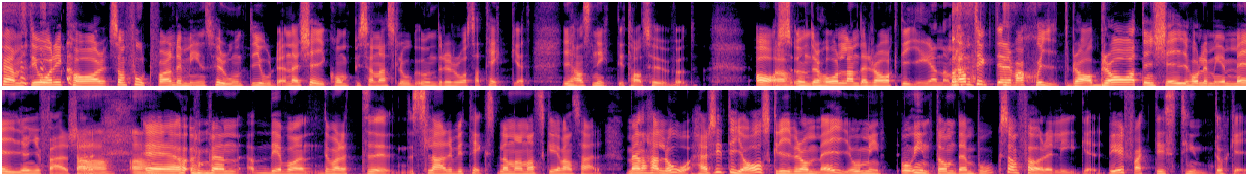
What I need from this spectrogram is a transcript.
50-årig kar som fortfarande minns hur ont det gjorde när tjejkompisarna slog under det rosa täcket i hans 90-talshuvud. Asunderhållande rakt igenom. Han tyckte det var skitbra. Bra att en tjej håller med mig ungefär så här. Ja, ja. Eh, men det var, en, det var ett eh, slarvig text. Bland annat skrev han så här. Men hallå, här sitter jag och skriver om mig och, min, och inte om den bok som föreligger. Det är faktiskt inte okej.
